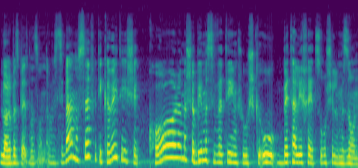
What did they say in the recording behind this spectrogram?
לא לבזבז מזון. אבל סיבה נוספת עיקרית היא שכל המשאבים הסביבתיים שהושקעו בתהליך הייצור של מזון,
